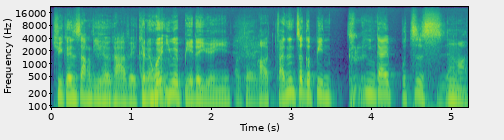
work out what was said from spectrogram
去跟上帝喝咖啡，可能会因为别的原因。OK，好，反正这个病 应该不致死啊。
